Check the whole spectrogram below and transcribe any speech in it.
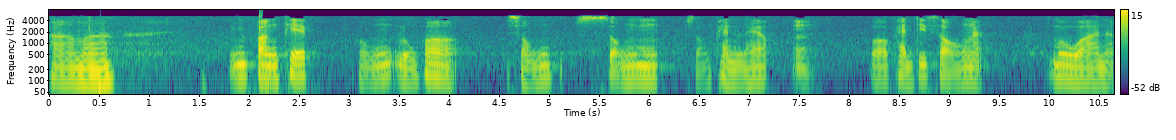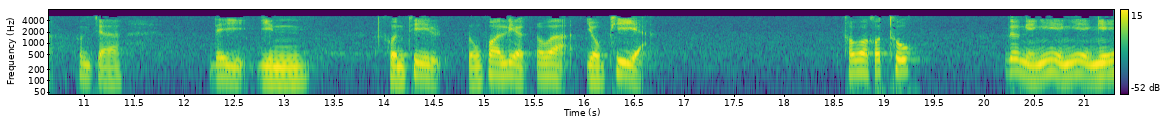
พามาฟังเทปของหลวงพ่อสองสองสองแผ่นแล้วอืมพอแผ่นที่สองน่ะ เมื่อวานน่ะ เพิ่งจะได้ยินคนที่หลวงพ่อเรียกว่าโยมพี่อะ เขาว่าเขาทุกข์เรื่องอย่างนี้อย่างนี้อย่างนี้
